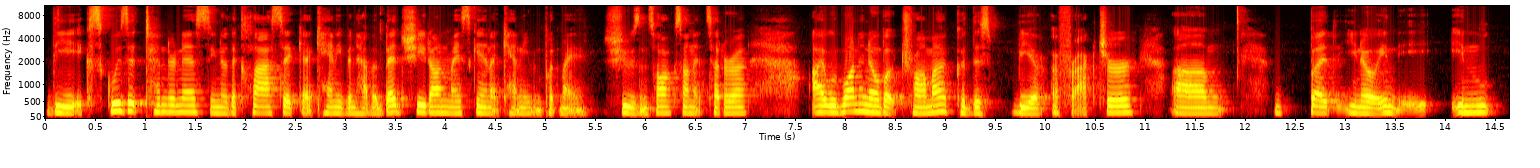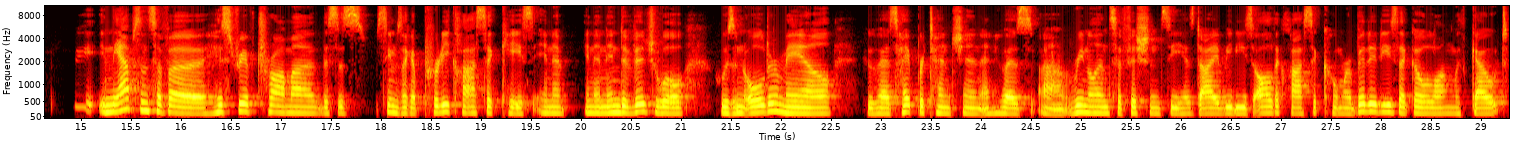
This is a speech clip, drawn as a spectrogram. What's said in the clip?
the exquisite tenderness you know the classic i can't even have a bed sheet on my skin i can't even put my shoes and socks on etc i would want to know about trauma. Could this be a, a fracture? Um, but you know in in in the absence of a history of trauma, this is seems like a pretty classic case in a in an individual who's an older male who has hypertension and who has uh, renal insufficiency, has diabetes, all the classic comorbidities that go along with gout.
